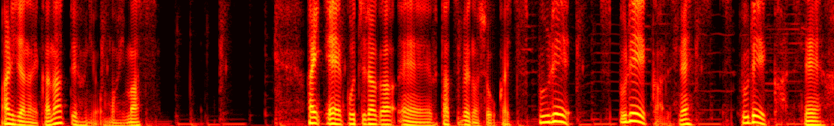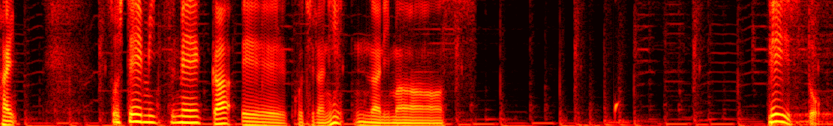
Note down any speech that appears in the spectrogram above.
ありじゃないかなというふうに思います。はい、えー、こちらが、えー、2つ目の紹介、スプレー、スプレーカーですね。スプレーカーですね。はい。そして3つ目が、えー、こちらになります。ペースト。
